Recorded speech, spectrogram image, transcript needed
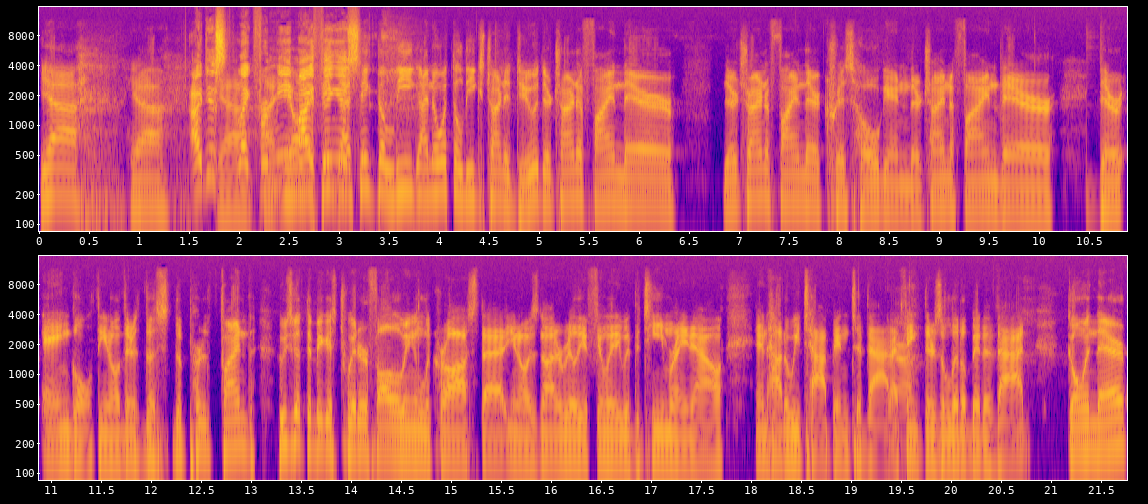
Yeah, yeah. I just Yeah. like for I- me, you know, my I thing is I think the league. I know what the league's trying to do. They're trying to find their. They're trying to find their Chris Hogan. They're trying to find their their angle. You know, there's the the per, find who's got the biggest Twitter following in lacrosse that you know is not really affiliated with the team right now, and how do we tap into that? I think there's a little bit of that going there.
